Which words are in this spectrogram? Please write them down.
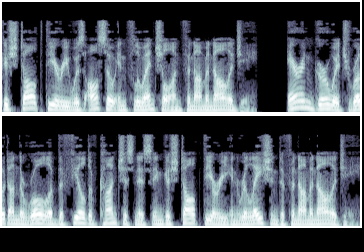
Gestalt theory was also influential on phenomenology. Aron Gurwitsch wrote on the role of the field of consciousness in Gestalt theory in relation to phenomenology.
